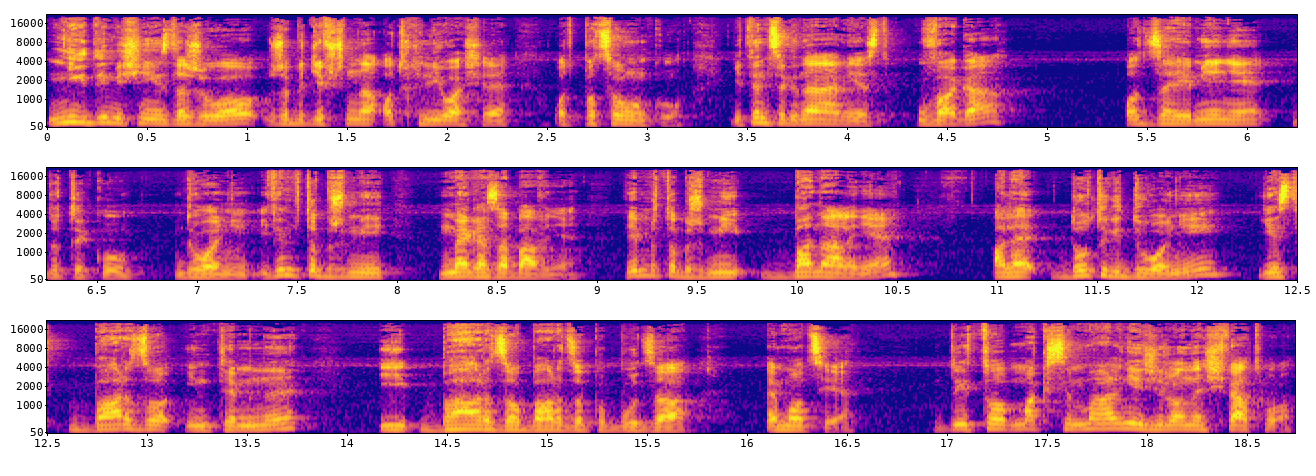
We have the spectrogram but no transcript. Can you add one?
nigdy mi się nie zdarzyło, żeby dziewczyna odchyliła się od pocałunku. I tym sygnałem jest uwaga, odzajemnienie dotyku dłoni. I wiem, że to brzmi mega zabawnie. Wiem, że to brzmi banalnie, ale dotyk dłoni jest bardzo intymny i bardzo, bardzo pobudza emocje. Jest to maksymalnie zielone światło.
